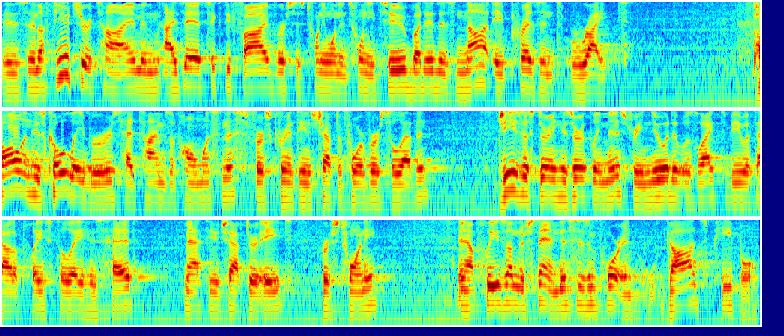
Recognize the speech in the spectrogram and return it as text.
is in a future time in Isaiah 65 verses 21 and 22, but it is not a present right. Paul and his co-laborers had times of homelessness, 1 Corinthians chapter 4 verse 11. Jesus, during his earthly ministry, knew what it was like to be without a place to lay his head. Matthew chapter 8, verse 20. And now, please understand, this is important. God's people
